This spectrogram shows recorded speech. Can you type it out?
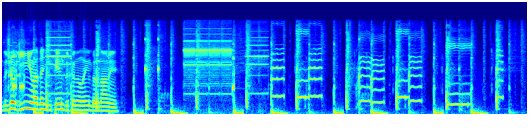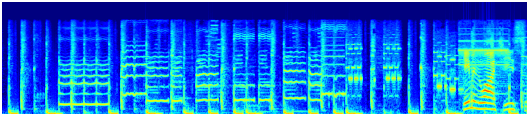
Do joguinho lá da Nintendo, que eu não lembro o nome. Game Watch, isso.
